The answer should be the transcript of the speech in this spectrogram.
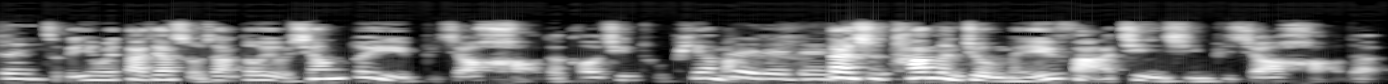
对这个因为大家手上都有相对比较好的高清图片嘛，对对对，但是他们就没法进行比较好的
